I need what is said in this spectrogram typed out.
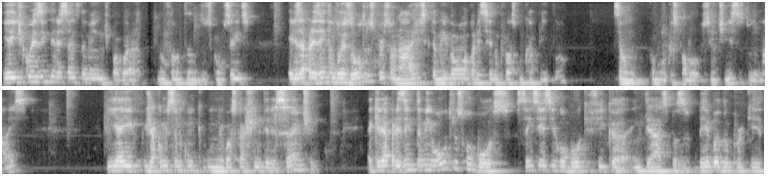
E aí de coisas interessantes também, tipo, agora, não falando tanto dos conceitos, eles apresentam dois outros personagens que também vão aparecer no próximo capítulo. São, como o Lucas falou, cientistas e tudo mais. E aí, já começando com um negócio que eu achei interessante, é que ele apresenta também outros robôs, sem ser esse robô que fica, entre aspas, bêbado porque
